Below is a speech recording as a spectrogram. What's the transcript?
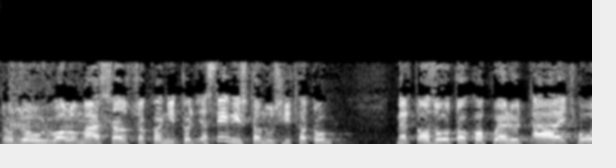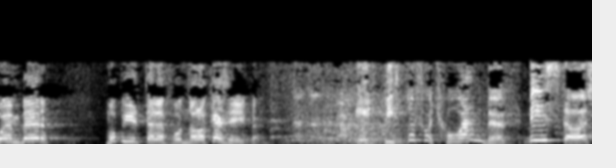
Dodó úr vallomásához csak annyit, hogy ezt én is tanúsíthatom, mert azóta a kapu előtt áll egy hóember, mobiltelefonnal a kezében. És biztos, hogy hóember? Biztos.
